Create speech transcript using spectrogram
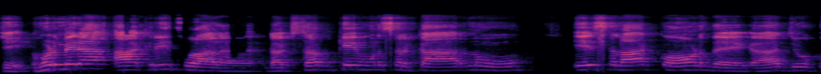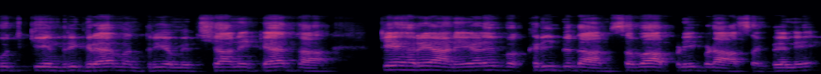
ਜੀ, ਹੁਣ ਮੇਰਾ ਆਖਰੀ ਸਵਾਲ ਹੈ, ਡਾਕਟਰ ਸਾਹਿਬ, ਕਿ ਹੁਣ ਸਰਕਾਰ ਨੂੰ ਇਹ ਸਲਾਹ ਕੌਣ ਦੇਗਾ ਜੋ ਕੁਝ ਕੇਂਦਰੀ ਗ੍ਰਹਿ ਮੰਤਰੀ ਅਮਿਤ ਸ਼ਾਹ ਨੇ ਕਹਿਤਾ ਕਿ ਹਰਿਆਣੇ ਵਾਲੇ ਵੱਖਰੀ ਵਿਧਾਨ ਸਭਾ ਆਪਣੀ ਬਣਾ ਸਕਦੇ ਨੇ।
